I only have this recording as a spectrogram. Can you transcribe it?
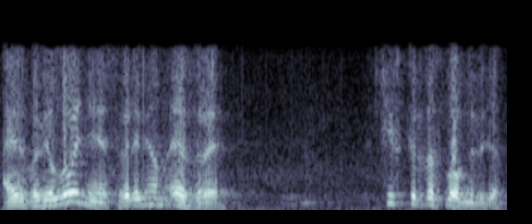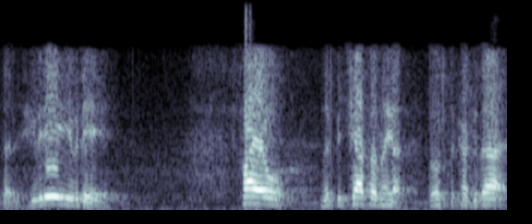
а из Вавилония со времен Эзры чисто родословные люди остались, евреи евреи. Файл напечатанные, потому что когда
